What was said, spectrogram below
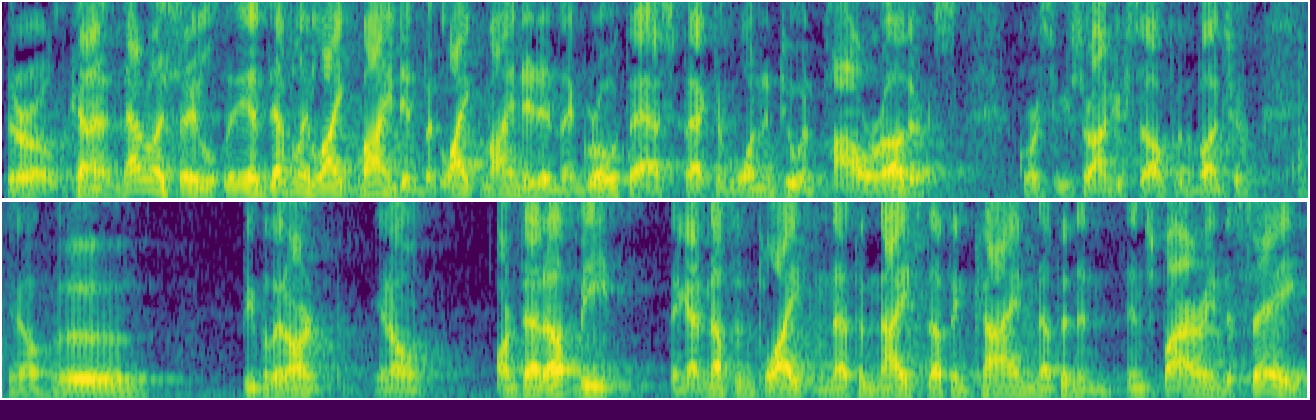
that are kind of not necessarily definitely like-minded, but like-minded in the growth aspect of wanting to empower others. Of course, if you surround yourself with a bunch of you know uh, people that aren't you know aren't that upbeat they got nothing polite and nothing nice, nothing kind, nothing inspiring to say.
